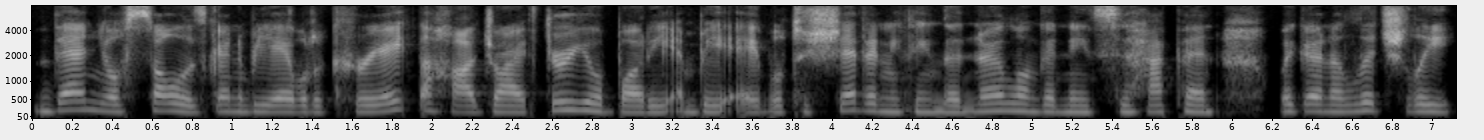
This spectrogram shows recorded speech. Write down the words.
then your soul is going to be able to create the hard drive through your body and be able to shed anything that no longer needs to happen. We're going to literally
